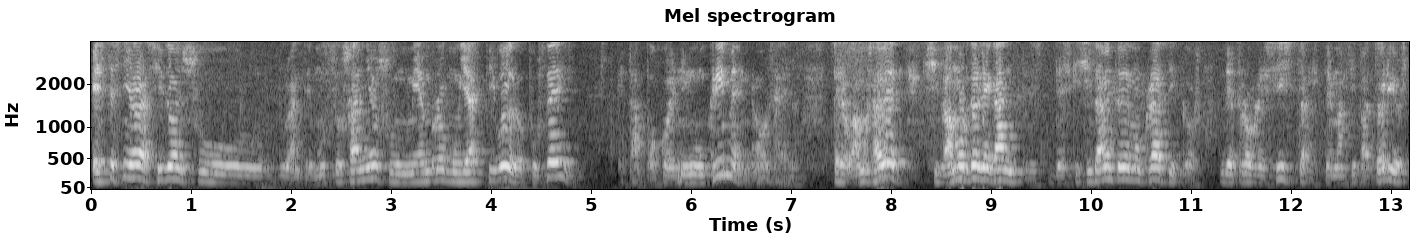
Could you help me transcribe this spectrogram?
Este señor ha sido en su, durante muchos años un miembro muy activo del Opus Dei, que tampoco es ningún crimen, ¿no? O sea, pero vamos a ver, si vamos de elegantes, de exquisitamente democráticos, de progresistas, de emancipatorios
